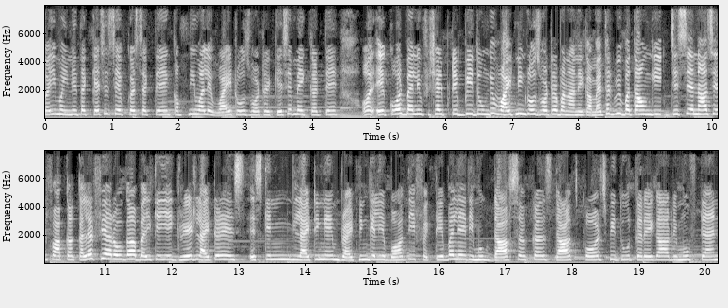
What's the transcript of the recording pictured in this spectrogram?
कई महीने तक कैसे सेव कर सकते हैं? कंपनी वाले वाइट रोज़ वाटर कैसे मेक करते हैं? और एक और बेनिफिशियल टिप भी दूँगी व्हाइटनिंग रोज़ वाटर बनाने का मेथड भी बताऊँगी, जिससे ना सिर्फ़ आपका कलर फेयर होगा, बल्कि ये ग्रेट लाइटर है। स्किन लाइटिंग एंड ब्राइटनिंग के लिए बहुत ही इफेक्टेबल है। Remove dark circles dark spots भी दूर करेगा रिमूव टैन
